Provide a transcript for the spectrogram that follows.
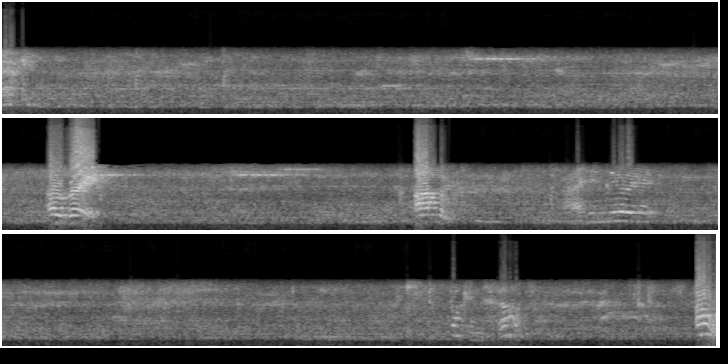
Okay. Oh, great. Awesome. I didn't do it. Fucking hell. Oh,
